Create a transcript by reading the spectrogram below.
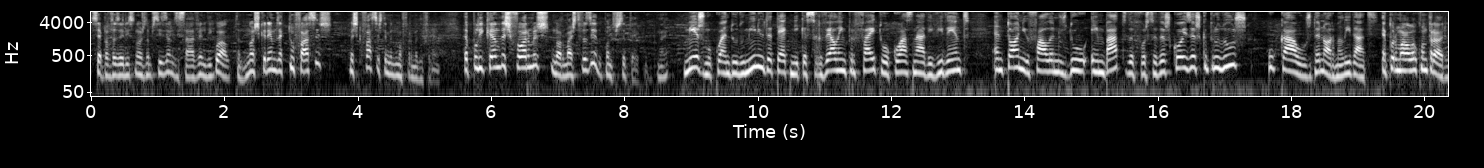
se é para fazer isso, nós não precisamos, isso há a venda igual. Portanto, nós queremos é que tu faças, mas que faças também de uma forma diferente. Aplicando as formas normais de fazer, do ponto de vista técnico. É? Mesmo quando o domínio da técnica se revela imperfeito ou quase nada evidente, António fala-nos do embate da força das coisas que produz o caos da normalidade. É por mal ao contrário,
